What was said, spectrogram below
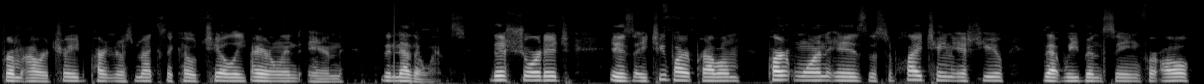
from our trade partners Mexico, Chile, Ireland, and the Netherlands. This shortage is a two part problem. Part one is the supply chain issue that we've been seeing for all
